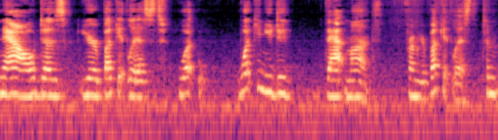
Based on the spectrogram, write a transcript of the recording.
now does your bucket list what what can you do that month from your bucket list to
